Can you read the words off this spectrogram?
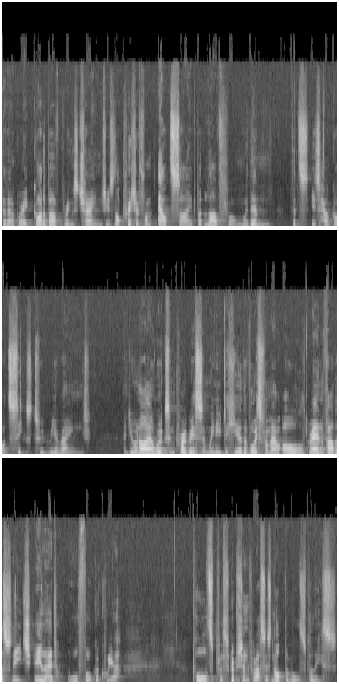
that our great God above brings change. It's not pressure from outside, but love from within. That is how God seeks to rearrange. And you and I are works in progress, and we need to hear the voice from our old grandfather Sneetch, Eh, lad, all folk are queer. Paul's prescription for us is not the rules police,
